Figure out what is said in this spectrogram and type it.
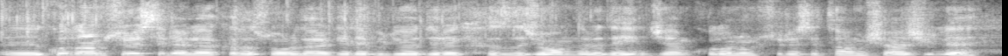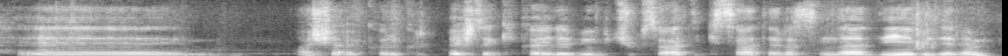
Ee, kullanım süresiyle alakalı sorular gelebiliyor. Direkt hızlıca onlara değineceğim. Kullanım süresi tam şarj ile ee, aşağı yukarı 45 dakika ile 1,5 saat 2 saat arasında diyebilirim.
